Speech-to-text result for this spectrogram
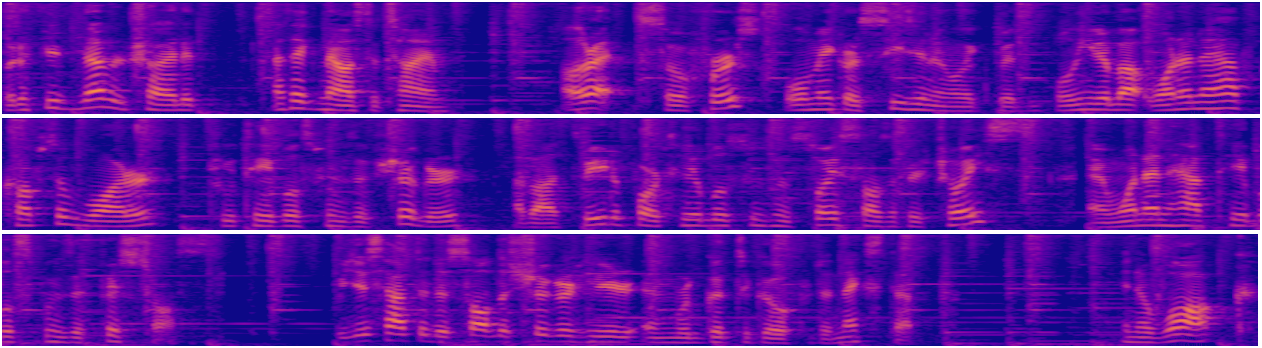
but if you've never tried it, I think now's the time. Alright, so first, we'll make our seasoning liquid. We'll need about 1.5 cups of water, 2 tablespoons of sugar, about 3 to 4 tablespoons of soy sauce of your choice, and 1.5 tablespoons of fish sauce. We just have to dissolve the sugar here and we're good to go for the next step. In a wok,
